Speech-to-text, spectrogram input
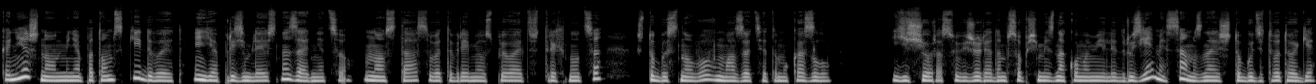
Конечно, он меня потом скидывает, и я приземляюсь на задницу, но Стас в это время успевает встряхнуться, чтобы снова вмазать этому козлу. Еще раз увижу рядом с общими знакомыми или друзьями, сам знаешь, что будет в итоге.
